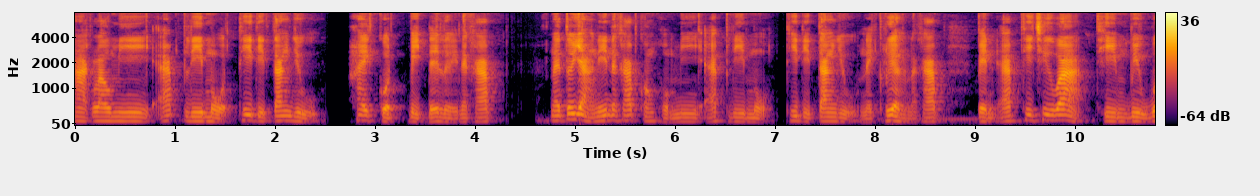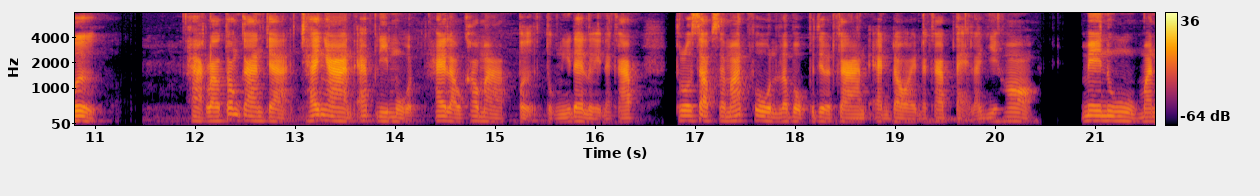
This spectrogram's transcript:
หากเรามีแอปรีโมทที่ติดตั้งอยู่ ให้กดปิดได้เลยนะครับ ในตัวอย่างนี้นะครับของผมมีแอปรีโมทที่ติดตั้งอยู่ในเครื่องนะครับ เป็นแอปที่ชื่อว่า TeamViewer หากเราต้องการจะใช้งานแอปรีโมทให้เราเข้ามาเปิดตรงนี้ได้เลยนะครับ โทรศัพท์สมาร์ทโฟน ระบบปฏิบัติการ Android นะครับ แต่ละยี่ห้อ เมนูมัน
